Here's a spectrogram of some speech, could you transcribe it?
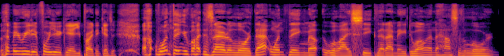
Let me read it for you again. You probably didn't catch it. Uh, one thing if I desire the Lord, that one thing will I seek, that I may dwell in the house of the Lord,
